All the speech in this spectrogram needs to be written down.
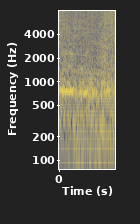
Enough,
